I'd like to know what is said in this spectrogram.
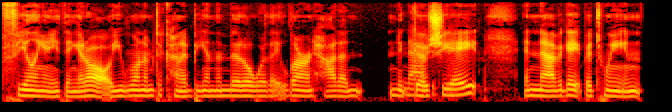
feeling anything at all. You want them to kind of be in the middle where they learn how to negotiate navigate. and navigate between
